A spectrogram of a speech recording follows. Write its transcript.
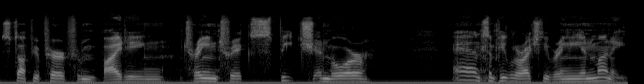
Stop your parrot from biting, train tricks, speech, and more. And some people are actually bringing in money.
